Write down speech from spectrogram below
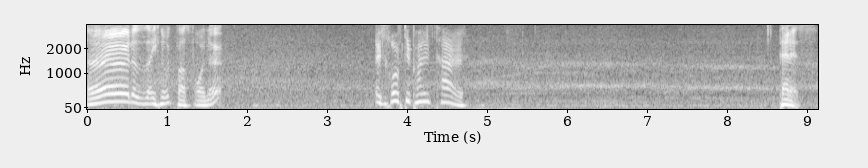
Äh, das ist eigentlich ein Rückpass, Freunde. Ich rufe die Polizei. Perez.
